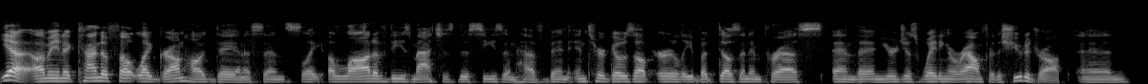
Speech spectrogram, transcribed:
Yeah, I mean, it kind of felt like Groundhog Day in a sense. Like a lot of these matches this season have been Inter goes up early but doesn't impress, and then you're just waiting around for the shoe to drop. And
